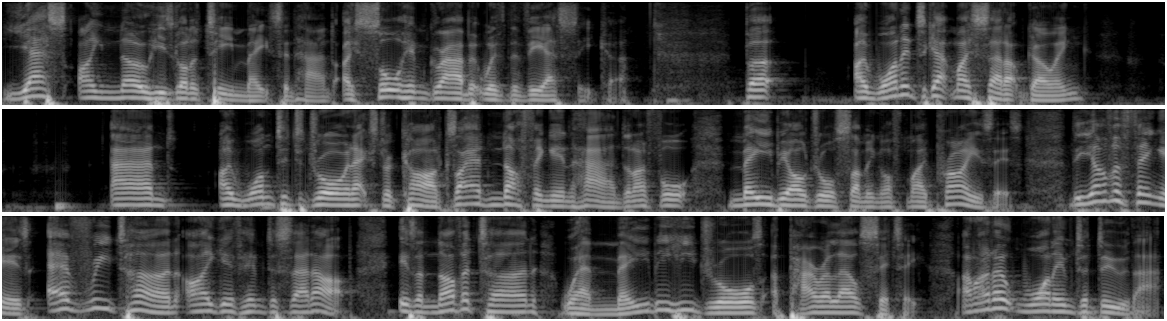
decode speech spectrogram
Yes, I know he's got a teammates in hand. I saw him grab it with the VS Seeker. But I wanted to get my setup going. And I wanted to draw an extra card because I had nothing in hand and I thought maybe I'll draw something off my prizes. The other thing is, every turn I give him to set up is another turn where maybe he draws a parallel city. And I don't want him to do that.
